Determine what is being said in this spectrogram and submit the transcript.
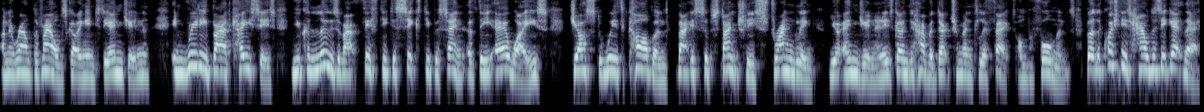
and around the valves going into the engine. In really bad cases, you can lose about 50 to 60% of the airways just with carbon. That is substantially strangling your engine and it's going to have a detrimental effect on performance. But the question is, how does it get there?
